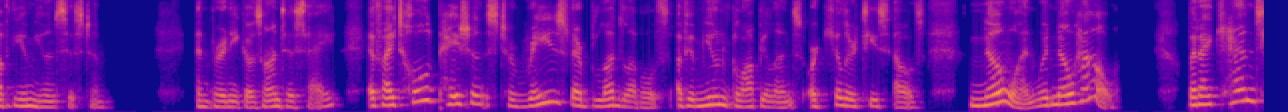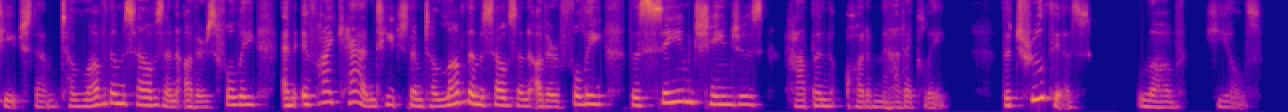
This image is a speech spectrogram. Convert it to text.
of the immune system. And Bernie goes on to say if I told patients to raise their blood levels of immune globulins or killer T cells, no one would know how. But I can teach them to love themselves and others fully. And if I can teach them to love themselves and others fully, the same changes happen automatically. The truth is, love heals.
